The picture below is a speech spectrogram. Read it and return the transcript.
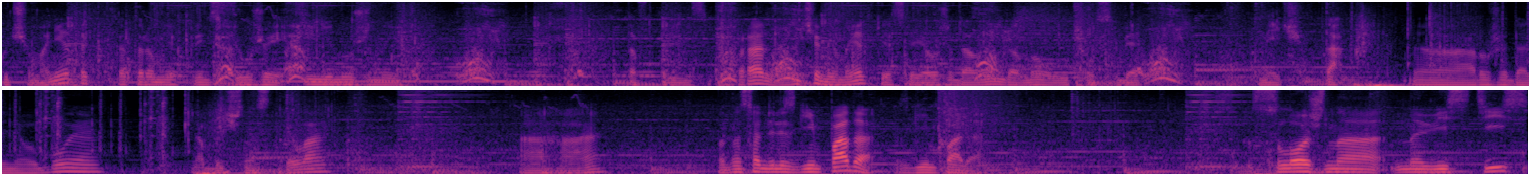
Куча монеток, которые мне, в принципе, уже и не нужны. Это, в принципе, правильно. Зачем мне монетки, если я уже давным-давно улучшил себе меч? Так, а, оружие дальнего боя. Обычная стрела. Ага. Вот на самом деле с геймпада, с геймпада сложно навестись,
